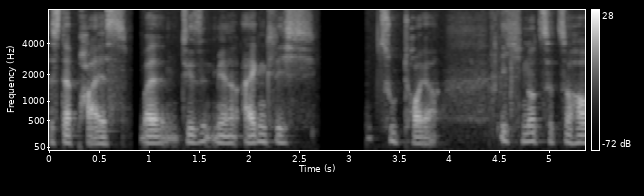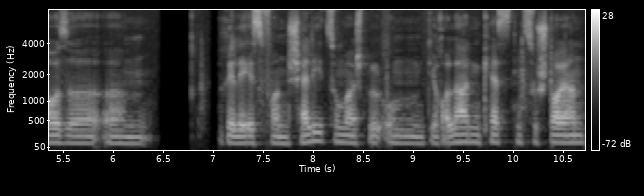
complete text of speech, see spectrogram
ist der Preis, weil die sind mir eigentlich zu teuer. Ich nutze zu Hause ähm, Relais von Shelly zum Beispiel, um die Rollladenkästen zu steuern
